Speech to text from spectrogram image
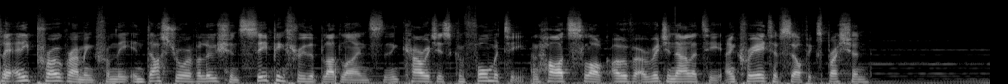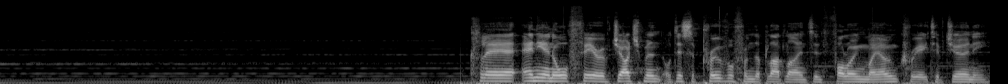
Clear any programming from the Industrial Revolution seeping through the bloodlines that encourages conformity and hard slog over originality and creative self expression. clear any and all fear of judgment or disapproval from the bloodlines in following my own creative journey.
